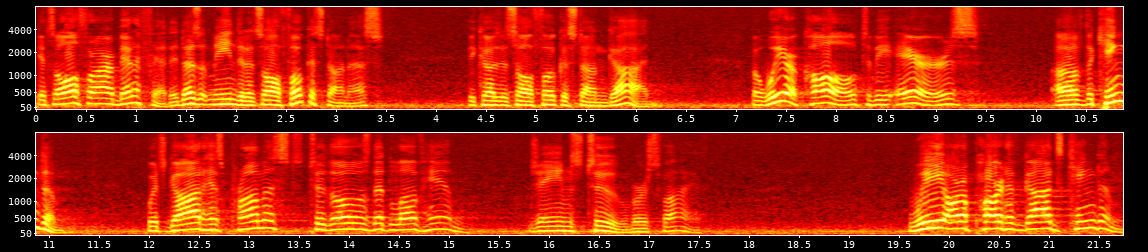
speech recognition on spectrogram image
It's all for our benefit. It doesn't mean that it's all focused on us because it's all focused on God. But we are called to be heirs of the kingdom, which God has promised to those that love Him. James 2, verse 5. We are a part of God's kingdom,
